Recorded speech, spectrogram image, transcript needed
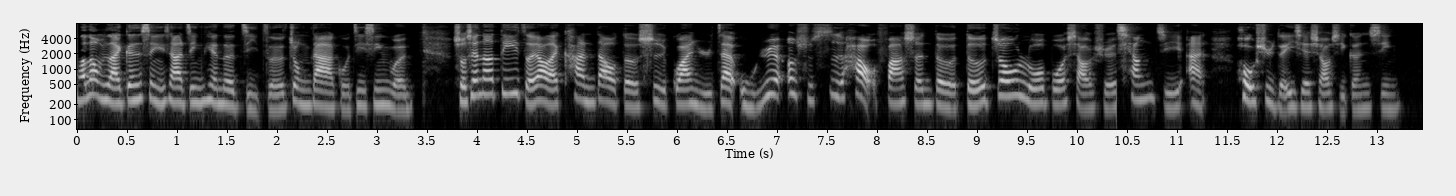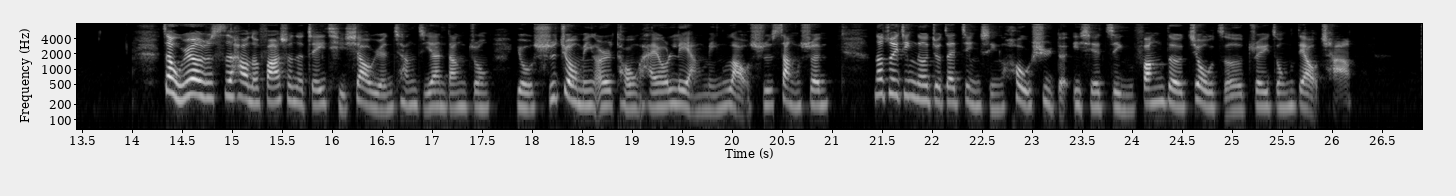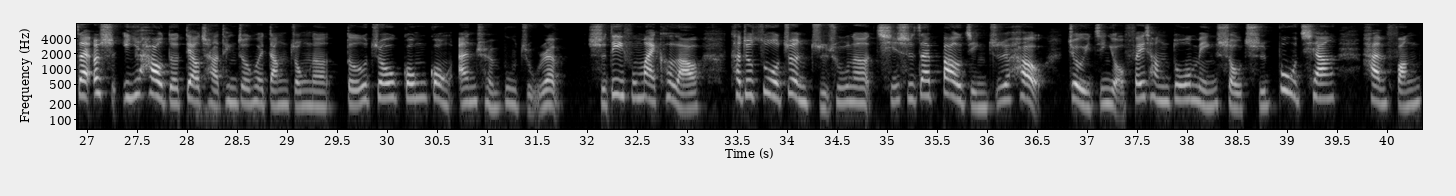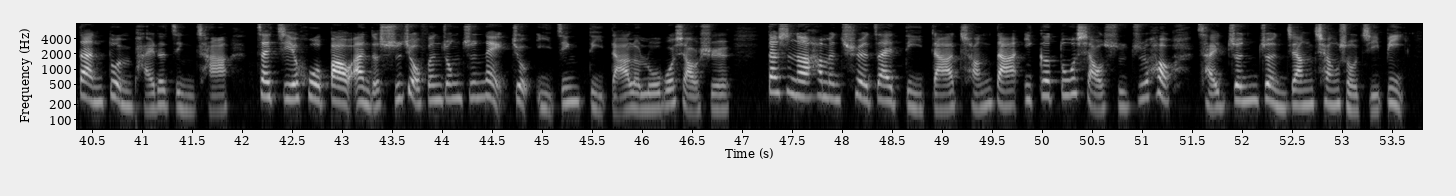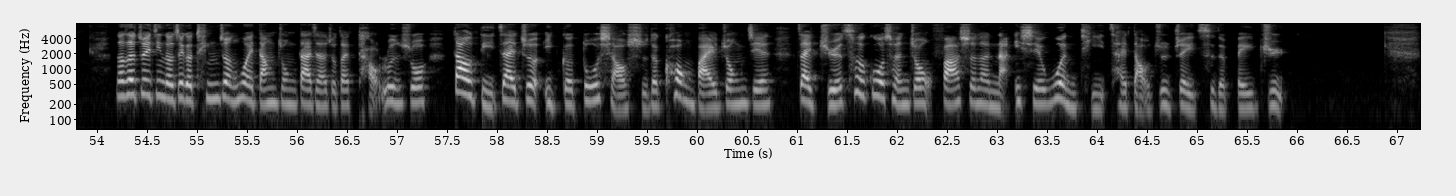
好，那我们来更新一下今天的几则重大国际新闻。首先呢，第一则要来看到的是关于在五月二十四号发生的德州罗伯小学枪击案后续的一些消息更新。在五月二十四号呢发生的这一起校园枪击案当中，有十九名儿童还有两名老师丧生。那最近呢就在进行后续的一些警方的就责追踪调查。在二十一号的调查听证会当中呢，德州公共安全部主任史蒂夫·麦克劳他就作证指出呢，其实，在报警之后就已经有非常多名手持步枪和防弹盾牌的警察，在接获报案的十九分钟之内就已经抵达了罗伯小学，但是呢，他们却在抵达长达一个多小时之后，才真正将枪手击毙。那在最近的这个听证会当中，大家就在讨论说，到底在这一个多小时的空白中间，在决策过程中发生了哪一些问题，才导致这一次的悲剧？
